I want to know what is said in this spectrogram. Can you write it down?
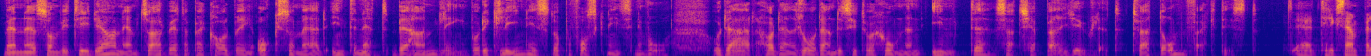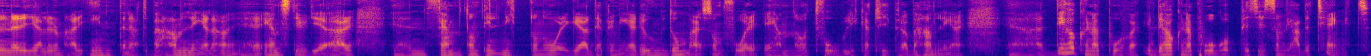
Men eh, som vi tidigare har nämnt så arbetar Per Karlbring också med internetbehandling, både kliniskt och på forskningsnivå. Och där har den rådande situationen inte satt käppar i hjulet, tvärtom faktiskt. Eh, till exempel när det gäller de här internetbehandlingarna. Eh, en studie är eh, 15 till 19-åriga deprimerade ungdomar som får en av två olika typer av behandlingar. Eh, det har, kunnat påverka, det har kunnat pågå precis som vi hade tänkt.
